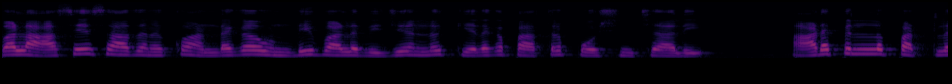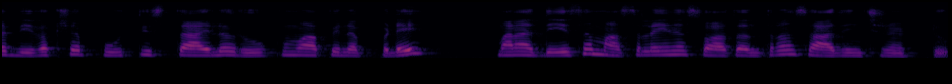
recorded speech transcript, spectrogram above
వాళ్ళ ఆశయ సాధనకు అండగా ఉండి వాళ్ళ విజయంలో కీలక పాత్ర పోషించాలి. ఆడపిల్లల పట్ల వివక్ష పూర్తి స్థాయిలో రూపుమాపినప్పుడే మన దేశం అసలైన స్వాతంత్రం సాధించినట్టు.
